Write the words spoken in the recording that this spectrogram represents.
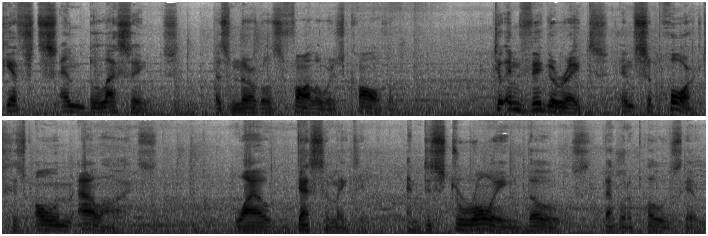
gifts and blessings, as Nurgle's followers call them, to invigorate and support his own allies, while decimating and destroying those that would oppose him.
